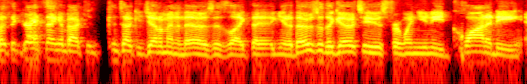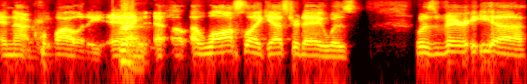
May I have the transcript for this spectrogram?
But the great thing about Ken- Kentucky Gentlemen and those is like the you know those are the go tos for when you need quantity and not quality. And Right. a, a loss like yesterday was was very uh,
